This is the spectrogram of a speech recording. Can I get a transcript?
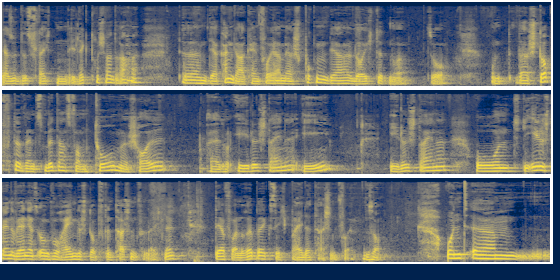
also das ist vielleicht ein elektrischer Drache, äh, der kann gar kein Feuer mehr spucken, der leuchtet nur. So. Und da stopfte, wenn's mittags vom Turme scholl, also Edelsteine, E, Edelsteine. Und die Edelsteine werden jetzt irgendwo reingestopft, in Taschen vielleicht. Ne? Der von Ribbeck sich beide Taschen voll. So. Und ähm,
